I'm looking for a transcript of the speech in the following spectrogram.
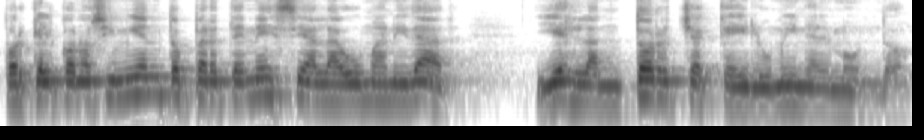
porque el conocimiento pertenece a la humanidad y es la antorcha que ilumina el mundo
